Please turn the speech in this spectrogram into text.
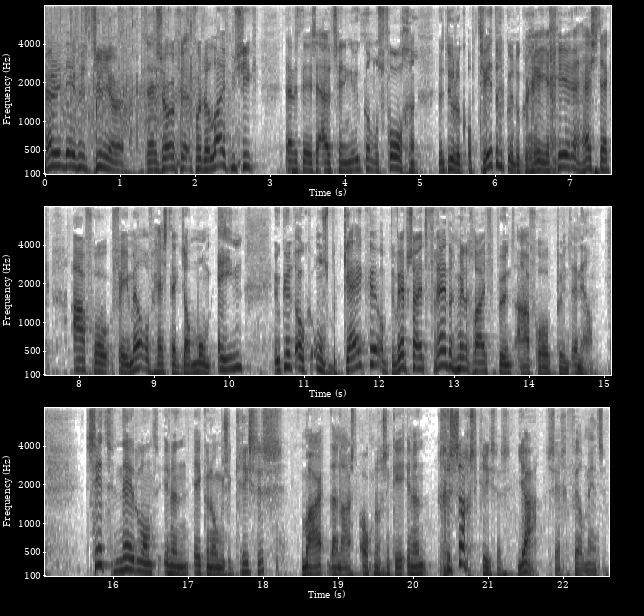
Mary Davis Jr. Zij zorgen voor de live muziek tijdens deze uitzending. U kunt ons volgen natuurlijk op Twitter. U kunt ook reageren. Hashtag AfroVML of hashtag JanMom1. U kunt ook ons bekijken op de website vrijdagmiddaglive.afro.nl. Zit Nederland in een economische crisis... maar daarnaast ook nog eens een keer in een gezagscrisis? Ja, zeggen veel mensen.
